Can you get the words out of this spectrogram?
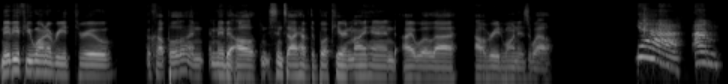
maybe if you want to read through a couple, and, and maybe I'll since I have the book here in my hand, I will uh I'll read one as well. Yeah. Um,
